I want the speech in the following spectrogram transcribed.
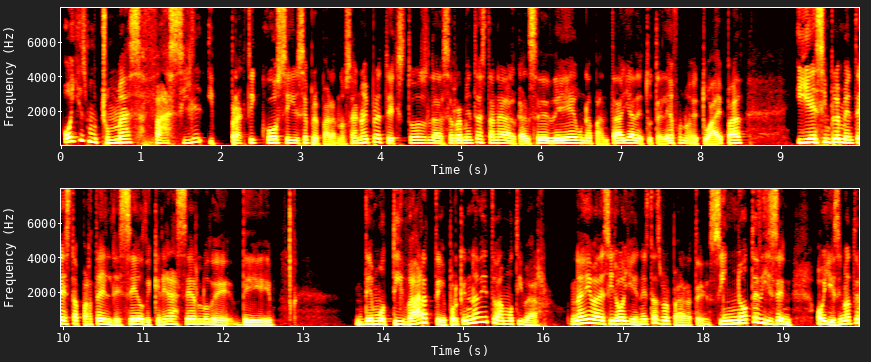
Hoy es mucho más fácil y práctico seguirse preparando. O sea, no hay pretextos, las herramientas están al alcance de una pantalla, de tu teléfono, de tu iPad. Y es simplemente esta parte del deseo, de querer hacerlo, de, de, motivarte, porque nadie te va a motivar. Nadie va a decir, oye, necesitas prepararte. Si no te dicen, oye, si no te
